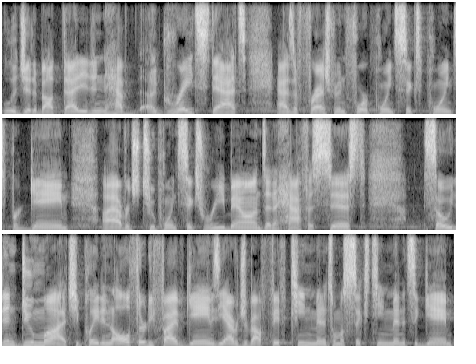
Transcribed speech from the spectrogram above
legit about that. He didn't have a great stats as a freshman. 4.6 points per game, uh, averaged 2.6 rebounds and a half assist so he didn't do much. He played in all 35 games. He averaged about 15 minutes, almost 16 minutes a game.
